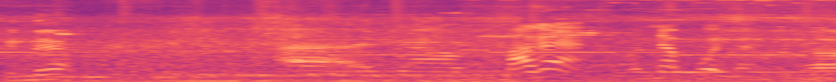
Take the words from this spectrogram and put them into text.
പിന്നെ മകൻ ഒന്നെ പോലെ ആ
